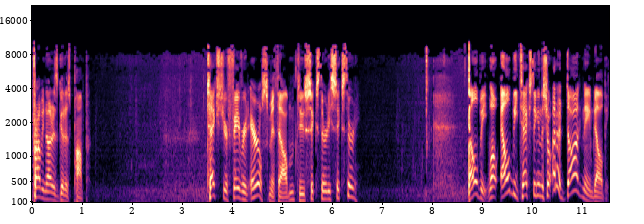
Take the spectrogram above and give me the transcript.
Probably not as good as Pump. Text your favorite Aerosmith album to 630 630. Elby. Well, Elby texting in the show. I had a dog named Elby.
